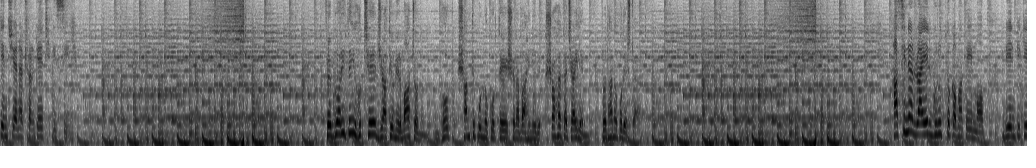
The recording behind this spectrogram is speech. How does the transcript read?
কেন্দ্রিয়ানা টার্গেট ইসির। ফেব্রুয়ারিতেই হচ্ছে জাতীয় নির্বাচন। ভোট শান্তিপূর্ণ করতে সেনাবাহিনীর সহায়তা চাইলেন প্রধান উপদেষ্টা। হাসিনার রায়ের গুরুত্ব কমাতে মব। বিএনপিকে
